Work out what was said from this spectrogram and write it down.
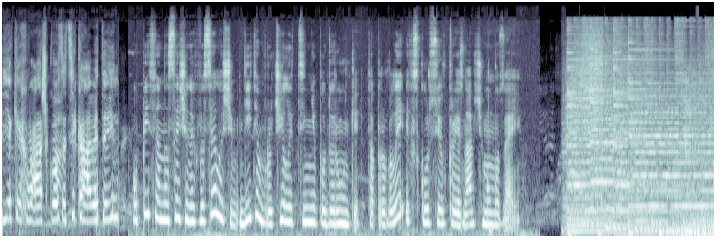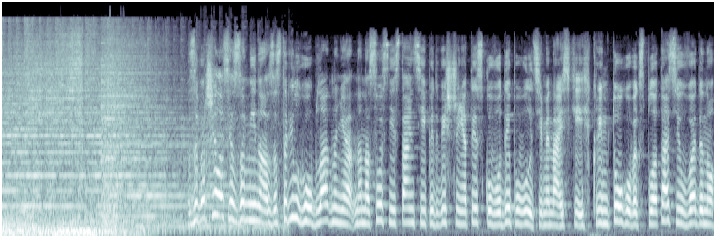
яких важко зацікавити. Опісля насичених веселощів дітям вручили цінні подарунки та провели екскурсію в краєзнавчому музеї. Завершилася заміна застарілого обладнання на насосній станції підвищення тиску води по вулиці Мінайській. Крім того, в експлуатацію введено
